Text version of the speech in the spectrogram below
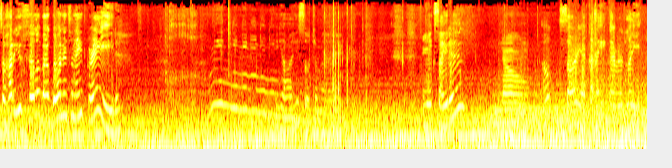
So, how do you feel about going into ninth grade? Yeah, he's so dramatic. Are you excited? No. Oh, sorry, I kind of ate that red light.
